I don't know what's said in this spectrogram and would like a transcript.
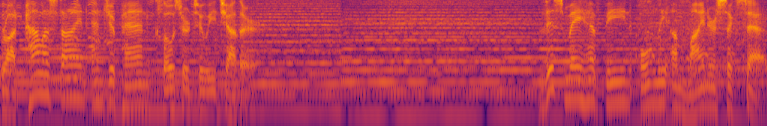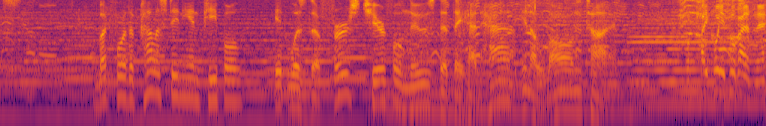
brought Palestine and Japan closer to each other. This may have been only a minor success, but for the Palestinian people, it was the first cheerful news that they had had in a long time. 最高に爽快ですね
